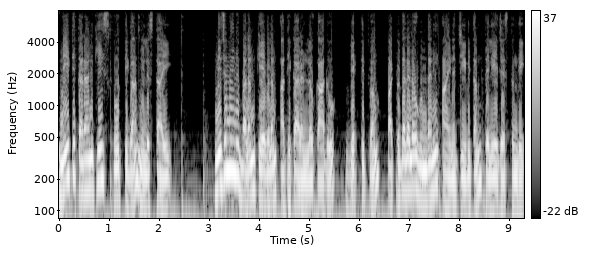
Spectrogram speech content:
నేటి తరానికి స్ఫూర్తిగా నిలుస్తాయి. నిజమైన బలం కేవలం అధికారంలో కాదు వ్యక్తిత్వం పట్టుదలలో ఉందని ఆయన జీవితం తెలియజేస్తుంది.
